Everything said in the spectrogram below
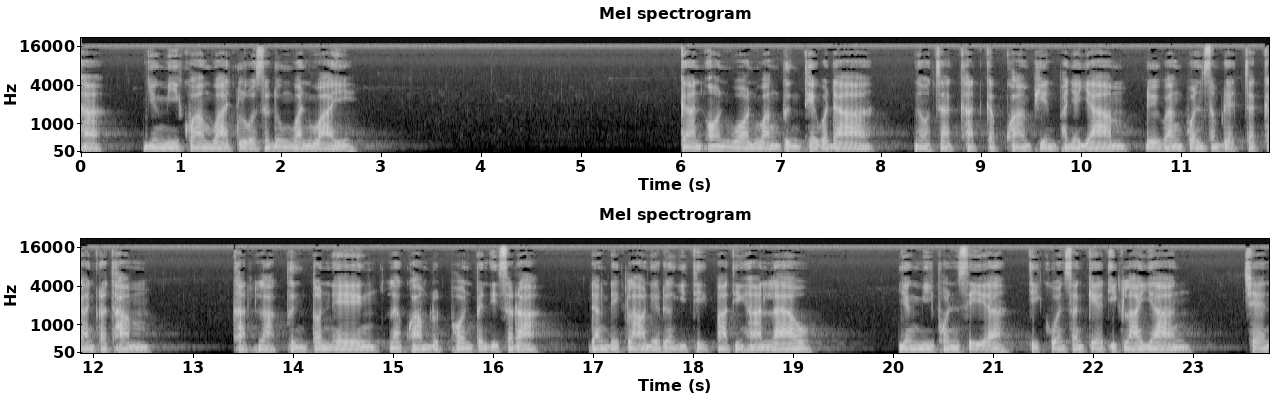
หะ ยังมีความหวาดกลัวสะดุ้งวันไหว การอ้อนวอนหวังพึ่งเทวดา นอกจากขัดกับความเพียรพยายาม โดยหวังผลสำเร็จจากการกระทำ ขัดหลักพึ่งตนเองและความหลุดพ้นเป็นอิสระ ดังได้กล่าวในเรื่องอิทธิปาฏิหาริย์แล้ว ยังมีผลเสียที่ควรสังเกตอีกหลายอย่าง เช่น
